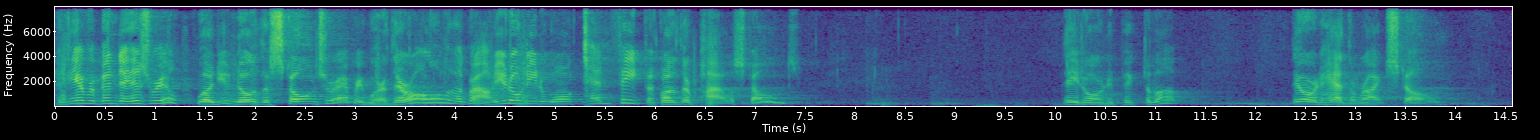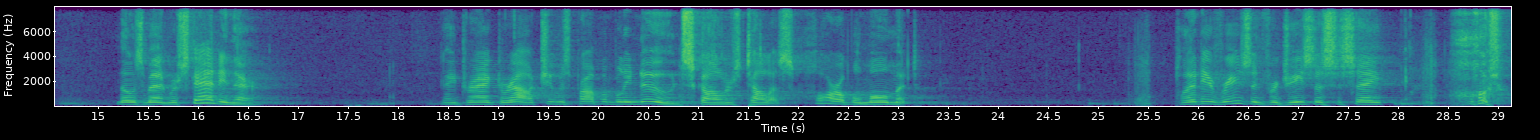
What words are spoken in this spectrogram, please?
Have you ever been to Israel? Well, you know the stones are everywhere. They're all over the ground. You don't need to walk 10 feet because they're a pile of stones. They'd already picked them up. They already had the right stone. Those men were standing there. They dragged her out. She was probably nude, scholars tell us. Horrible moment. Plenty of reason for Jesus to say, oh.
